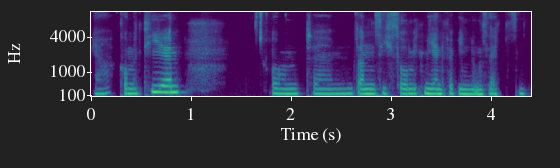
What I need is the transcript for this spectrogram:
ja, kommentieren und ähm, dann sich so mit mir in Verbindung setzen.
